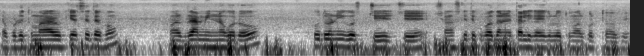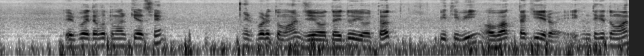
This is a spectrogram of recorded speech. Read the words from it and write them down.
তারপরে তোমার আরও কী আছে দেখো? তোমার গ্রামীণ নগর ও ক্ষুদ্র নিগোষ্ঠীর যে সাংস্কৃতিক উপাদানের তালিকা এগুলো তোমার করতে হবে। তো এরপরে দেখো তোমার কি আছে? এরপরে তোমার যে অধ্যায় দুই, অর্থাৎ পৃথিবী অবাক তাকিয়ে রয়? এখান থেকে তোমার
